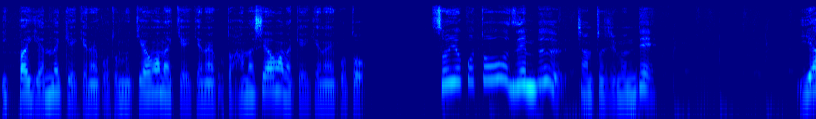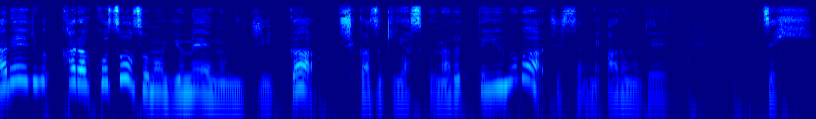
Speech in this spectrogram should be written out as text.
いっぱいやんなきゃいけないこと向き合わなきゃいけないこと話し合わなきゃいけないことそういうことを全部ちゃんと自分でやれるからこそその夢への道が近づきやすくなるっていうのが実際にあるので是非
